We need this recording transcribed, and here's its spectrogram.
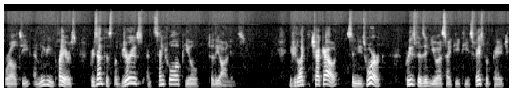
royalty, and leading players present this luxurious and sensual appeal to the audience. If you'd like to check out Cindy's work, please visit USITT's Facebook page,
